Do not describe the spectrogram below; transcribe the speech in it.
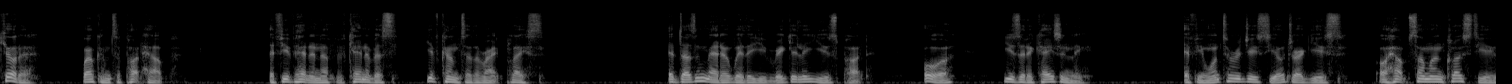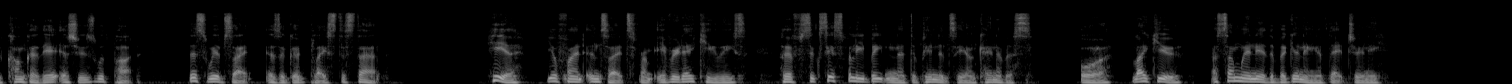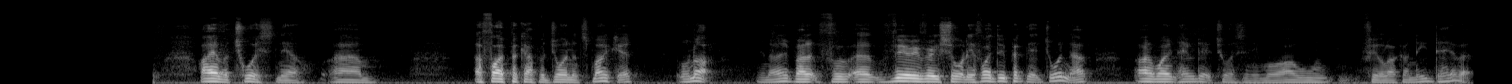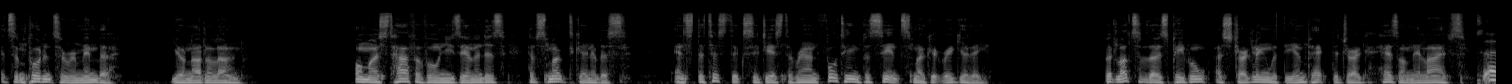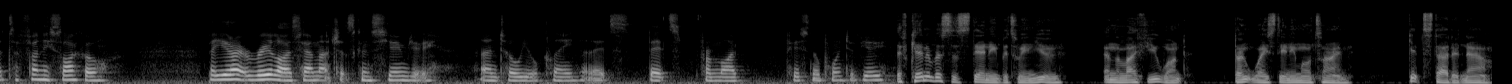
Kia ora. Welcome to Pot Help. If you've had enough of cannabis, you've come to the right place. It doesn't matter whether you regularly use pot or use it occasionally. If you want to reduce your drug use or help someone close to you conquer their issues with pot, this website is a good place to start. Here, you'll find insights from everyday Kiwis who have successfully beaten a dependency on cannabis, or, like you, are somewhere near the beginning of that journey. I have a choice now. Um, if I pick up a joint and smoke it or not, you know. But for uh, very very shortly, if I do pick that joint up, I won't have that choice anymore. I will feel like I need to have it. It's important to remember you're not alone. Almost half of all New Zealanders have smoked cannabis, and statistics suggest around 14% smoke it regularly. But lots of those people are struggling with the impact the drug has on their lives. It's a funny cycle, but you don't realise how much it's consumed you until you're clean. That's, that's from my personal point of view. If cannabis is standing between you and the life you want, don't waste any more time. Get started now.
